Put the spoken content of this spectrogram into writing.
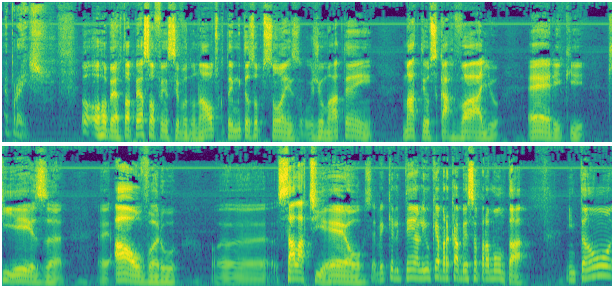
é para isso. Ô, Roberto, a peça ofensiva do Náutico tem muitas opções. O Gilmar tem Matheus Carvalho, Eric, Chiesa, é, Álvaro, uh, Salatiel. Você vê que ele tem ali um quebra-cabeça para montar. Então,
